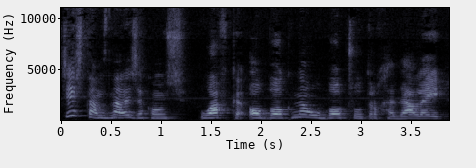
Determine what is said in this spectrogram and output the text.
gdzieś tam znaleźć jakąś ławkę obok, na uboczu, trochę dalej,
